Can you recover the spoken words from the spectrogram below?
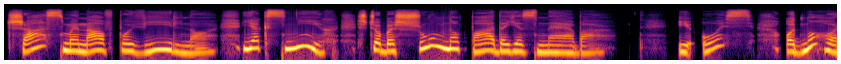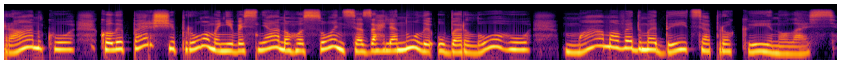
Час минав повільно, як сніг, що безшумно падає з неба. І ось одного ранку, коли перші промені весняного сонця заглянули у берлогу, мама ведмедиця прокинулась.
